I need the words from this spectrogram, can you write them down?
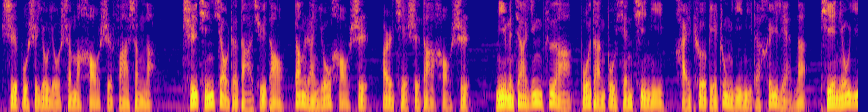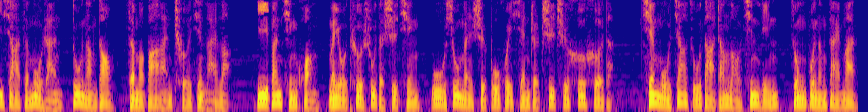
是不是又有什么好事发生了？”痴琴笑着打趣道：“当然有好事，而且是大好事。你们家英姿啊，不但不嫌弃你，还特别中意你的黑脸呢。”铁牛一下子木然，嘟囔道：“怎么把俺扯进来了？一般情况，没有特殊的事情，午休们是不会闲着吃吃喝喝的。”千木家族大长老亲临，总不能怠慢，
